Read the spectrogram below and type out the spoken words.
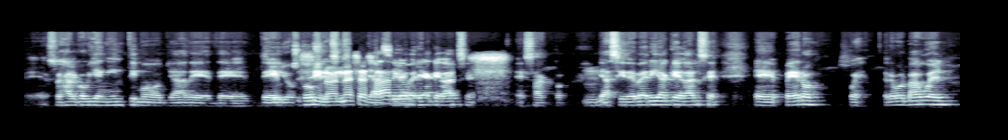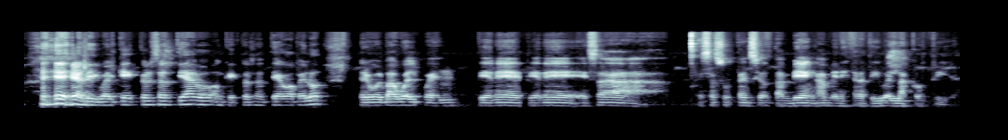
eso es algo bien íntimo ya de, de, ellos dos. Si no es necesario. Y así debería quedarse. Exacto. Y así debería quedarse. Eh, pero pues Trevor Bauer, al igual que Héctor Santiago, aunque Héctor Santiago apeló, Trevor Bauer pues tiene, tiene esa, esa suspensión también administrativa en las costillas.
